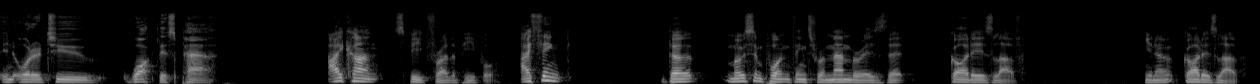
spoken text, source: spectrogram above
in order to walk this path? I can't speak for other people. I think the most important thing to remember is that God is love. You know, God is love.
